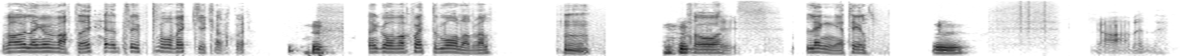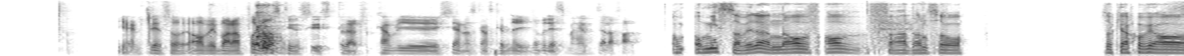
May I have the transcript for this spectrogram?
vi har hur länge vi varit där? Typ två veckor kanske. Mm. Den går var sjätte månad väl? Mm. Så Precis. länge till. Mm. Ja, men egentligen så, ja, om vi bara får loss din syster där så kan vi ju känna oss ganska nöjda med det som har hänt i alla fall. Och, och missar vi den av, avfärden så så kanske vi har,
